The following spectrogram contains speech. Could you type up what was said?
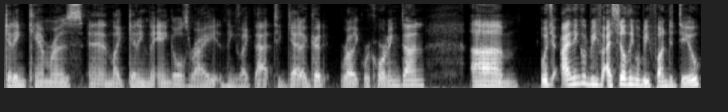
getting cameras and, and, like getting the angles right and things like that to get a good like recording done. Um, which I think would be I still think would be fun to do.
